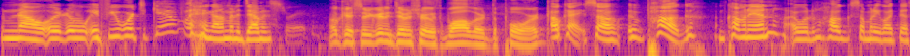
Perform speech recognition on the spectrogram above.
No, if you were to give, hang on, I'm going to demonstrate. Okay, so you're going to demonstrate with Wallard the porg. Okay, so uh, hug. I'm coming in. I would hug somebody like this.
